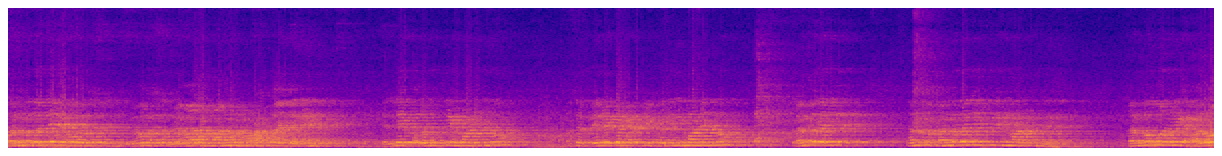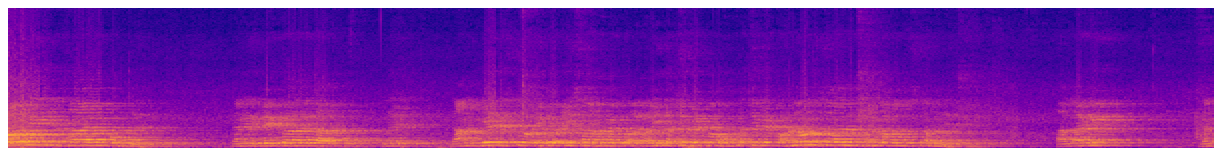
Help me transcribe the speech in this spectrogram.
ಸಂಘದಲ್ಲೇ ವ್ಯವಸ್ಥೆ ವ್ಯವಹಾರ ನಾನು ಮಾಡ್ತಾ ಇದ್ದೇನೆ. ಎಲ್ಲೇ ಕಲಬುರಗಿ ಮಾಡಿದ್ರು, ಮತ್ತೆ ಬೇರೆ ಕಡೆ ಅಡಿಕೆ ಖರೀದಿ ಮಾಡಿದ್ರು, ಸಂಘದಲ್ಲಿ ತಂದು ಸಂಘದಲ್ಲಿ ಖರೀದಿ ಮಾಡ್ತಿದ್ದೇನೆ ಸಂಘವು ನನಗೆ ಹಲವಾರು ರೀತಿಯ ಸಹಾಯ ಕೊಡ್ತದೆ. ನನಗೆ ಬೇಕಾದಾಗ, ಅಂದರೆ ನಾನು ಕೇಳಿದ್ದು ಐದು ಐದು ಸಾವಿರ ಬೇಕು ಐದು ಲಕ್ಷ ಬೇಕು, ಹತ್ತು ಲಕ್ಷ ಬೇಕು, ಹಣವನ್ನು ಸಹ ನನ್ನ ಸಂಘ ಒದಗಿಸ್ತಾ ಹಾಗಾಗಿ ನನ್ನ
